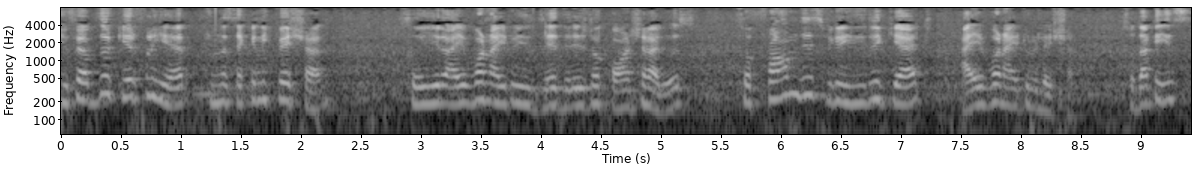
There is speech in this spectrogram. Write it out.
If you observe carefully here in the second equation, so here I1, I2 is there, there is no constant values. So from this we can easily get I1, I2 relation. So that is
